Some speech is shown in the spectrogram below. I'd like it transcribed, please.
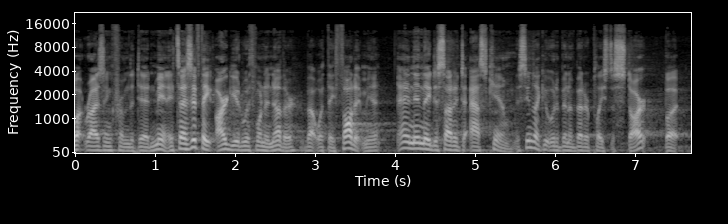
what rising from the dead meant. It's as if they argued with one another about what they thought it meant, and then they decided to ask him. It seems like it would have been a better place to start, but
